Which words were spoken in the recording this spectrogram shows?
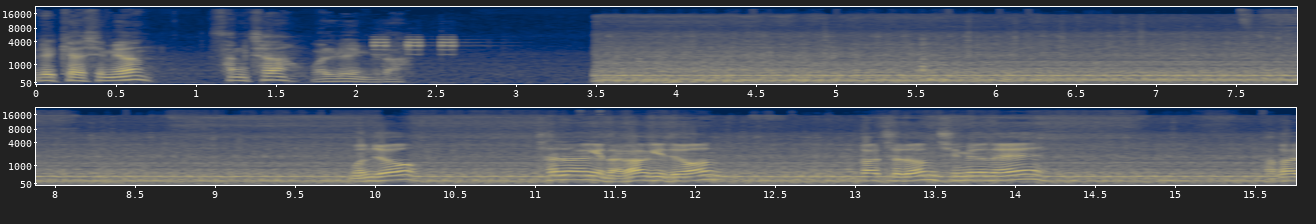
이렇게 하시면 상차 완료입니다. 먼저 차량이 나가기 전 아까처럼 지면에 바가,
